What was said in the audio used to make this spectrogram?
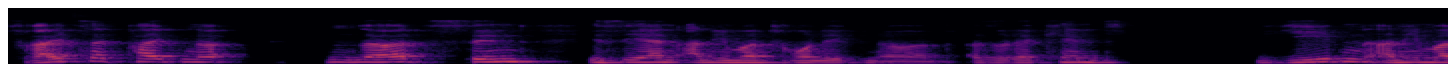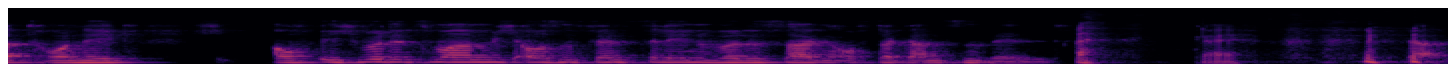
Freizeitpark Nerds sind, ist er ein Animatronic-Nerd. Also der kennt jeden Animatronic. Ich, auf, ich würde jetzt mal mich aus dem Fenster lehnen und würde sagen, auf der ganzen Welt. Geil. Ja,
